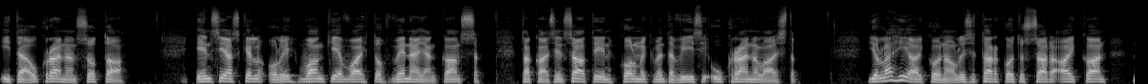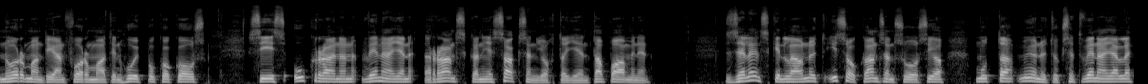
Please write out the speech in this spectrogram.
Itä-Ukrainan sotaa. Ensiaskel oli vankien vaihto Venäjän kanssa. Takaisin saatiin 35 ukrainalaista. Jo lähiaikoina olisi tarkoitus saada aikaan Normandian formaatin huippukokous, siis Ukrainan, Venäjän, Ranskan ja Saksan johtajien tapaaminen – Zelenskillä on nyt iso kansansuosio, mutta myönnytykset Venäjälle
